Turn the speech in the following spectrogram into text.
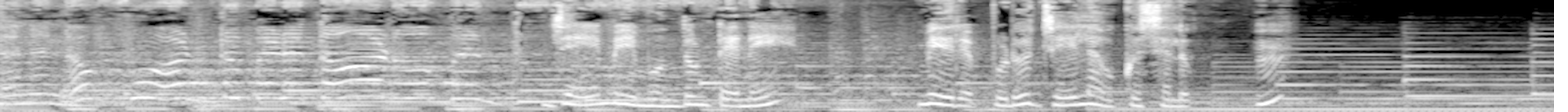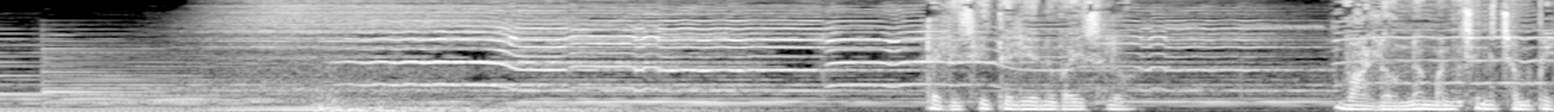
తన నవ్వు అడ్డు పెడతాడు పెద్ద. జై ముందుంటేనే మీరెప్పుడు జైలు అవకాశాలు? తెలిసి తెలియని వయసులో వాళ్ళు ఉన్న మనిషిని చంపి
